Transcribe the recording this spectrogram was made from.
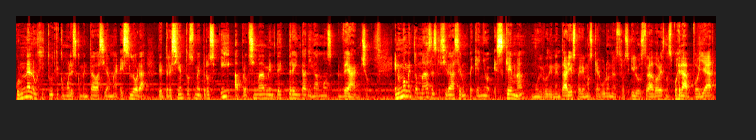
con una longitud que como les comentaba se llama eslora de 300 metros y aproximadamente 30 digamos de ancho. En un momento más les quisiera hacer un pequeño esquema, muy rudimentario, esperemos que alguno de nuestros ilustradores nos pueda apoyar,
